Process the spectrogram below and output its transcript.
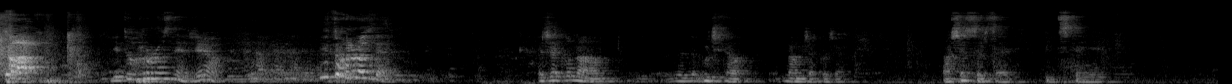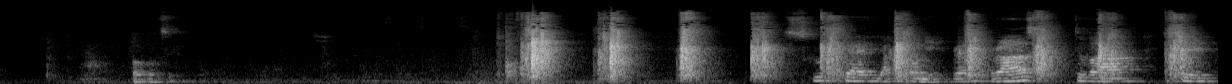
Stop! Je to hrozné, že jo? Je to hrozné. Řekl nám, učitel nám řekl, že naše srdce být stejně po otci. Zkuste jako oni. Raz, dva, tři.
